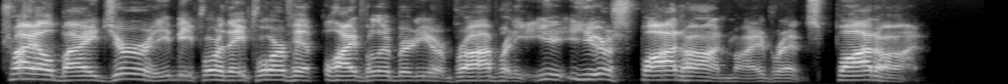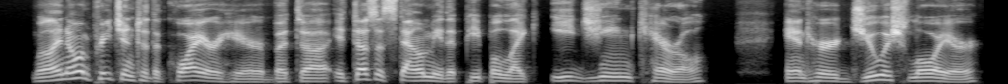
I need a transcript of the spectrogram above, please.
trial by jury before they forfeit life, liberty, or property. You, you're spot on, my friend. Spot on. Well, I know I'm preaching to the choir here, but uh, it does astound me that people like E. Jean Carroll and her Jewish lawyer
